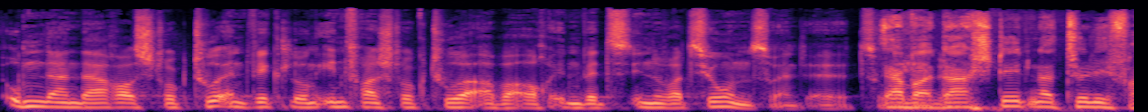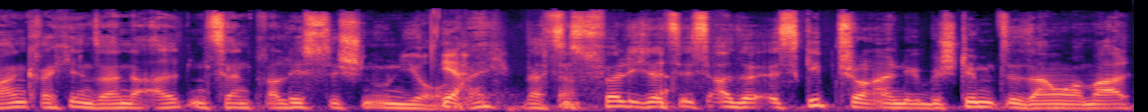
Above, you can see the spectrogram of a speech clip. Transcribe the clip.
um dann daraus Strukturentwicklung, Infrastruktur, aber auch Innovationen zu, äh, zu Ja, aber da steht natürlich Frankreich in seiner alten zentralistischen Union. Ja, nicht? Das ja. ist völlig, das ja. ist also es gibt schon eine bestimmte, sagen wir mal,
